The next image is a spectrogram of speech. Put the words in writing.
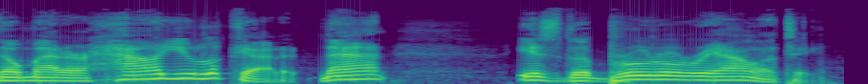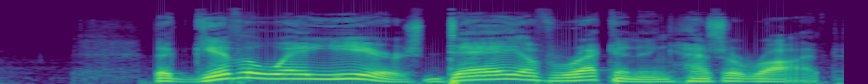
No matter how you look at it, that is the brutal reality. The giveaway year's day of reckoning has arrived.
